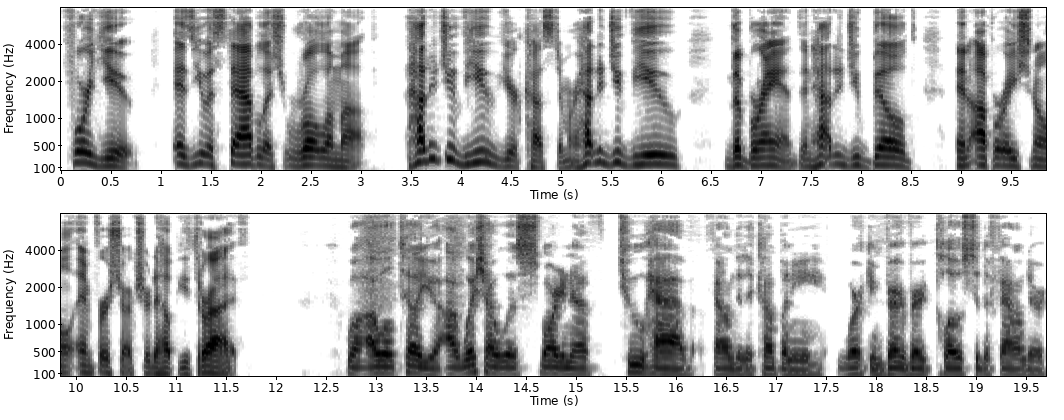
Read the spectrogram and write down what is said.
for you, as you establish Roll 'em Up, how did you view your customer? How did you view the brand? And how did you build an operational infrastructure to help you thrive? Well, I will tell you, I wish I was smart enough to have founded a company working very, very close to the founder.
